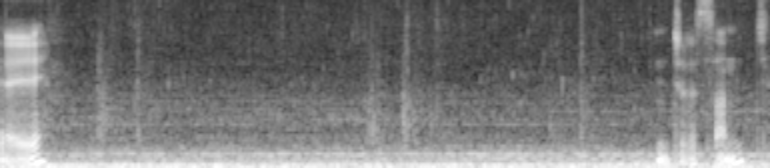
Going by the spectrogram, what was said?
Okay. Interessant.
